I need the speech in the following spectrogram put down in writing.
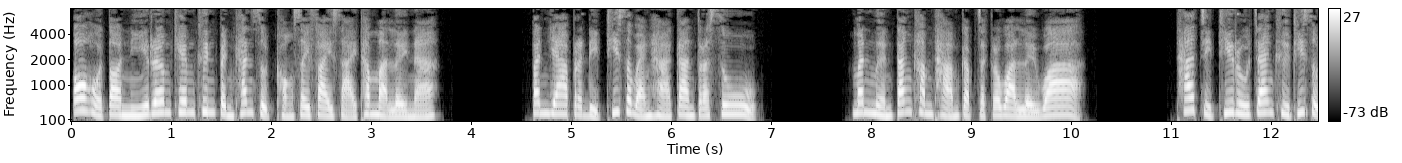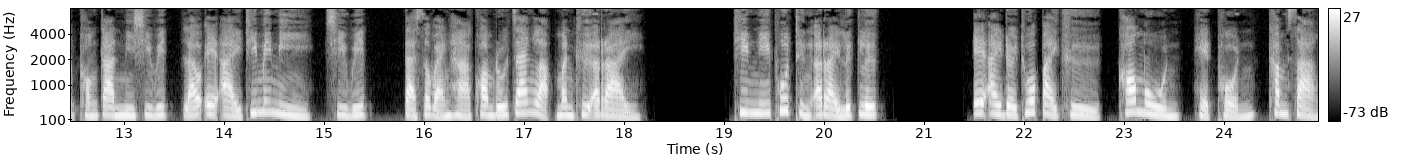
โอ้โห ตอนนี้เริ่มเข้มขึ้นเป็นขั้นสุดของไซไฟสายธรรมะเลยนะ ปัญญาประดิษฐ์ที่แสวงหาการตรสู้ มันเหมือนตั้งคำถามกับจักรวาลเลยว่า ถ้าจิตที่รู้แจ้งคือที่สุดของการมีชีวิต แล้ว AI ที่ไม่มีชีวิต แต่แสวงหาความรู้แจ้งหลักมันคืออะไร ทีมนี้พูดถึงอะไรลึกๆ AI โดยทั่วไปคือ ข้อมูล เหตุผลคำสั่ง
